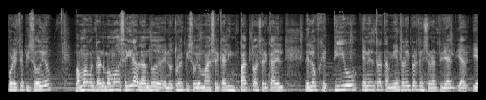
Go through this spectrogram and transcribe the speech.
por este episodio. Vamos a encontrarnos, vamos a seguir hablando en otros episodios más acerca del impacto, acerca del, del objetivo en el tratamiento de la hipertensión arterial y,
